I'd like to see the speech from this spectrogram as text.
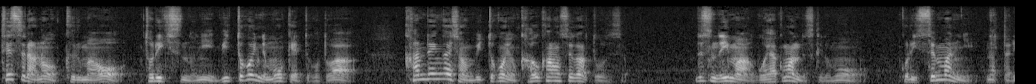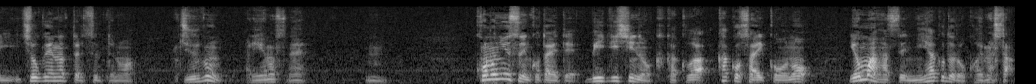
テスラの車を取引するのにビットコインで儲けってことは、関連会社もビットコインを買う可能性があるってことですよ。ですんで今500万ですけども、これ1000万になったり1億円になったりするっていうのは十分ありえますね。うん。このニュースに答えて BTC の価格は過去最高の4万8200ドルを超えました。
